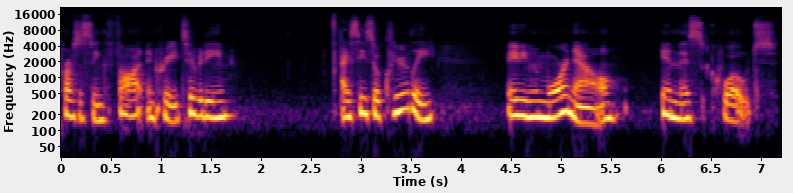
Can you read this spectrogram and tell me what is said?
processing thought and creativity. I see so clearly maybe even more now in this quote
